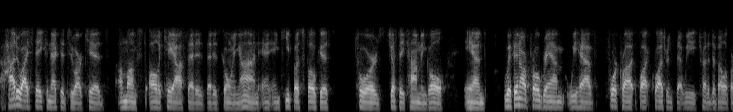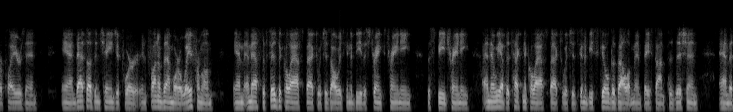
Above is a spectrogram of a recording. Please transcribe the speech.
how do I stay connected to our kids amongst all the chaos that is that is going on and, and keep us focused towards just a common goal. And within our program, we have four quadrants that we try to develop our players in, and that doesn't change if we're in front of them or away from them. And and that's the physical aspect, which is always going to be the strength training, the speed training, and then we have the technical aspect, which is going to be skill development based on position, and the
